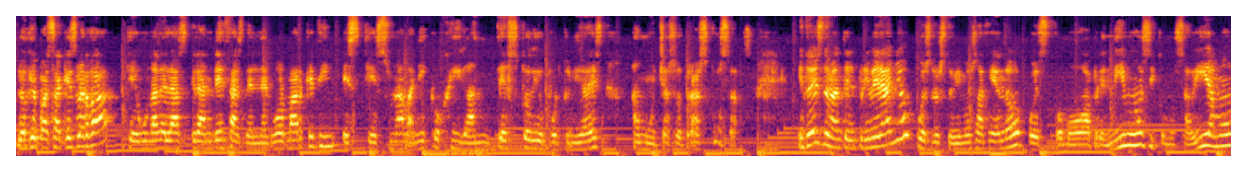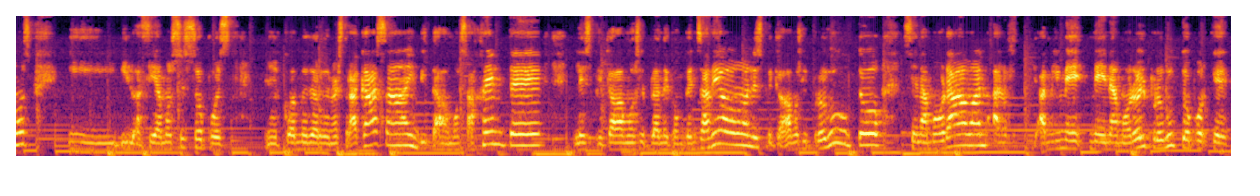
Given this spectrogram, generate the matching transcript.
Lo que pasa que es verdad que una de las grandezas del network marketing es que es un abanico gigantesco de oportunidades a muchas otras cosas. Entonces, durante el primer año, pues lo estuvimos haciendo pues como aprendimos y como sabíamos y, lo hacíamos eso pues en el comedor de nuestra casa, invitábamos a gente, le explicábamos el plan de compensación, le explicábamos el producto, se enamoraban, a, a mí me, me enamoró el producto porque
